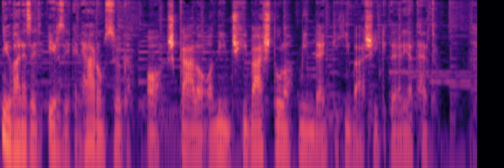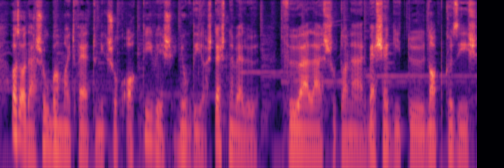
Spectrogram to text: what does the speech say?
Nyilván ez egy érzékeny háromszög, a skála a nincs hibástól a mindenki hibásig terjedhet. Az adásokban majd feltűnik sok aktív és nyugdíjas testnevelő, főállású tanár, besegítő, napközis,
